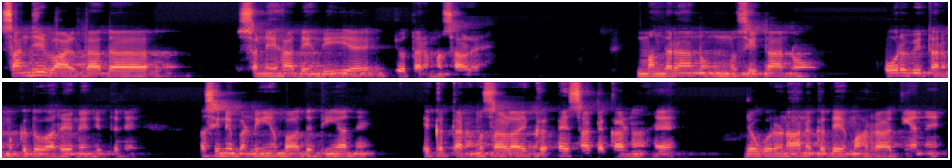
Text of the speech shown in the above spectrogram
ਸਾਂਝੀ ਵਾਲਤਾ ਦਾ ਸੁਨੇਹਾ ਦਿੰਦੀ ਹੈ ਜੋ ਧਰਮਸ਼ਾਲਾ ਹੈ। ਮੰਦਰਾਂ ਨੂੰ ਮਸੀਤਾਂ ਨੂੰ ਹੋਰ ਵੀ ਧਾਰਮਿਕ ਦੁਆਰੇ ਨੇ ਜਿੱਤਨੇ ਅਸੀਂ ਨੇ ਵੰਡੀਆਂ ਪਾ ਦਿੱਤੀਆਂ ਨੇ। ਇੱਕ ਧਰਮਸ਼ਾਲਾ, ਇੱਕ ਐਸਾ ਟਿਕਾਣਾ ਹੈ ਜੋ ਗੁਰੂ ਨਾਨਕ ਦੇਵ ਮਹਾਰਾਜ ਜੀਆਂ ਨੇ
